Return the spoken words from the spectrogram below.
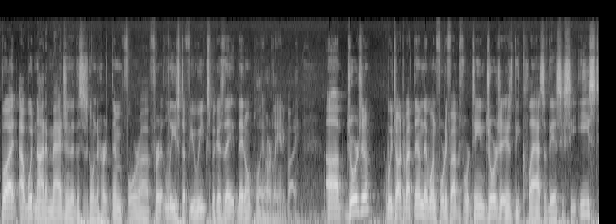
but I would not imagine that this is going to hurt them for uh, for at least a few weeks because they they don't play hardly anybody. Georgia, we talked about them. They won forty-five to fourteen. Georgia is the class of the SEC East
